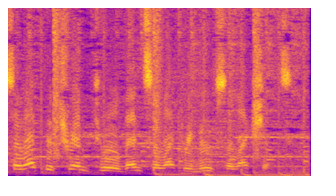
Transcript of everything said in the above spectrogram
Select the trim tool then select remove selections.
